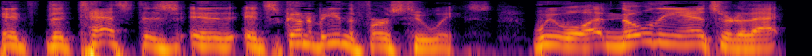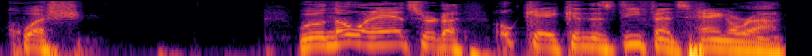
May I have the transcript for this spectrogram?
It, the test is it's going to be in the first two weeks. We will know the answer to that question. We'll know an answer to, okay, can this defense hang around?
